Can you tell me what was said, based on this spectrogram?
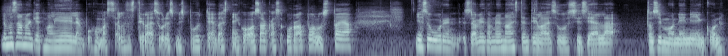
No mä sanoinkin, että mä olin eilen puhumassa sellaisessa tilaisuudessa, missä puhuttiin tästä niin osakasurapolusta ja, ja suurin, se oli tämmöinen naisten tilaisuus ja siellä tosi moni niin kuin,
